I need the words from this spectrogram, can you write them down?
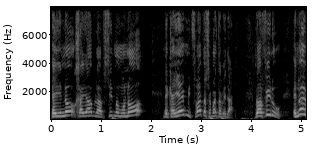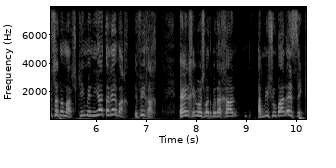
אינו חייב להפסיד ממונו לקיים מצוות השבת אבדה. ואפילו אינו הפסד ממש, כי מניעת הרווח. לפיכך, אין חיוב בשבת אבדה חל על מישהו בעל עסק.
